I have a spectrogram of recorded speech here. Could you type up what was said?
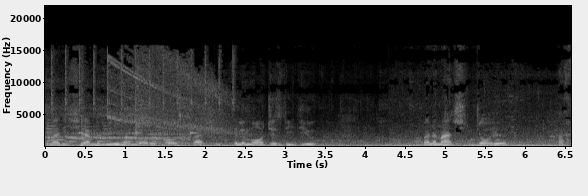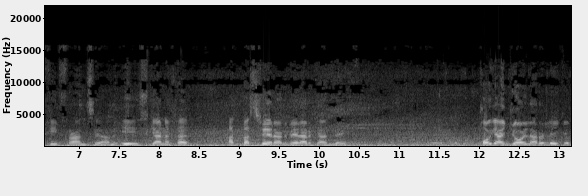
Nima deyishni ham bilmayman boru mana mana shu joyi. Haqiqiy fransiyani eski anaqa atmosferani berar ekanda qolgan joylari lekin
